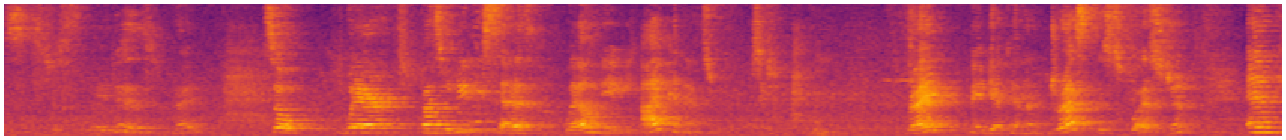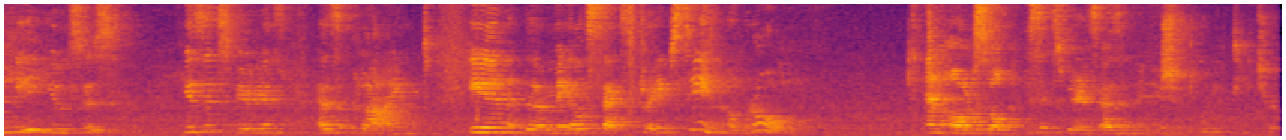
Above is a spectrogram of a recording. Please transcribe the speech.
this is just the way it is, right? So where Pasolini says, well, maybe I can answer the question, right? Maybe I can address this question. And he uses his experience as a client in the male sex trade scene of Rome. And also his experience as an initiatory teacher.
